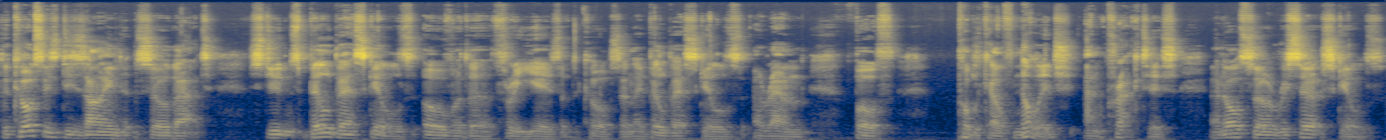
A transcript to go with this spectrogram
The course is designed so that students build their skills over the three years of the course and they build their skills around both public health knowledge and practice and also research skills.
